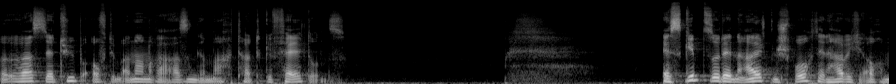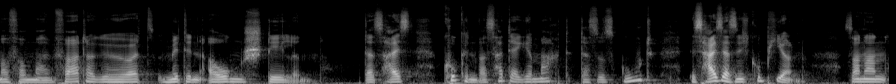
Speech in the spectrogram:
was der Typ auf dem anderen Rasen gemacht hat, gefällt uns. Es gibt so den alten Spruch, den habe ich auch immer von meinem Vater gehört, mit den Augen stehlen. Das heißt, gucken, was hat er gemacht, das ist gut. Es heißt jetzt nicht kopieren, sondern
